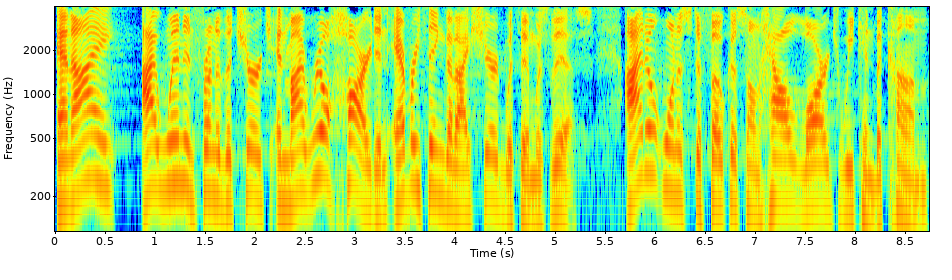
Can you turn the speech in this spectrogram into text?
And I I went in front of the church, and my real heart in everything that I shared with them was this I don't want us to focus on how large we can become.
